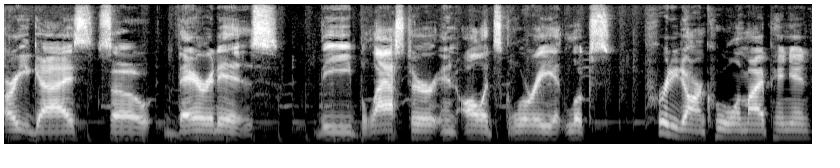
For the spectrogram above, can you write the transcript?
All right, you guys, so there it is. The blaster in all its glory. It looks pretty darn cool in my opinion.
